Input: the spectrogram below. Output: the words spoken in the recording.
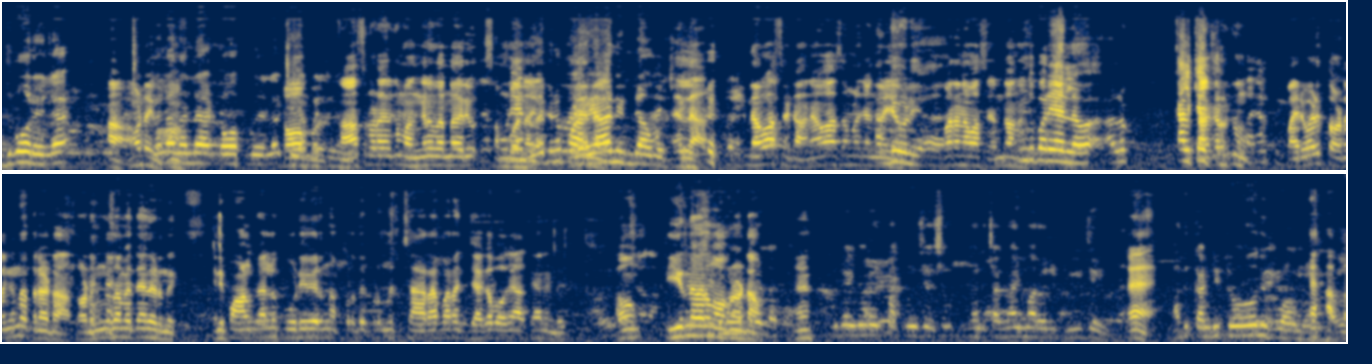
ഇതുപോലെയുള്ള നല്ല നല്ല ടോപ്പ് അങ്ങനെ പറഞ്ഞ ഒരു സംഭവം അല്ല, പറയാനില്ല നവാസ് കേട്ടോ നവാസ് നമ്മളെ ചങ്ങായി പറ നവാസ് എന്താണ്? എന്ത് പറയാനല്ലോ. തകർക്കും. പരിപാടി തുടങ്ങുന്ന അത്ര കേട്ടാ തുടങ്ങുന്ന സമയത്ത് ഞാൻ ഇടുന്നത് ഇനിയിപ്പോ ആൾക്കാരിൽ കൂടി വരുന്ന അപ്പുറത്ത് ഇപ്പുറത്ത് ചറ പറ ജഗ പോകാൻ ആക്കാനുണ്ട്. അപ്പം തീർന്നവരെ നോക്കണം കേട്ടോ. ഏഹ് ഇത് കഴിഞ്ഞാൽ ഒരു ശേഷം ചങ്ങായിമാർ ഒരു ഡി ജെ ഉണ്ട് ഏ. അത് കണ്ടിട്ടോന്ന് പോവാൻ പോകും. അല്ല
